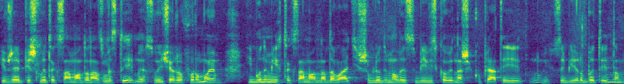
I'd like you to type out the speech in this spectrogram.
І вже пішли так само до нас листи. Ми в свою чергу формуємо і будемо їх так само надавати, щоб люди могли собі військові наші купляти і ну і собі робити там.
